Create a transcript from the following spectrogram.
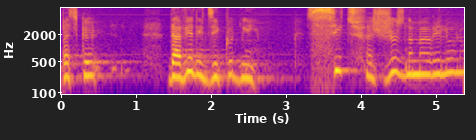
Parce que David, il dit écoute bien, si tu fais juste demeurer là, là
